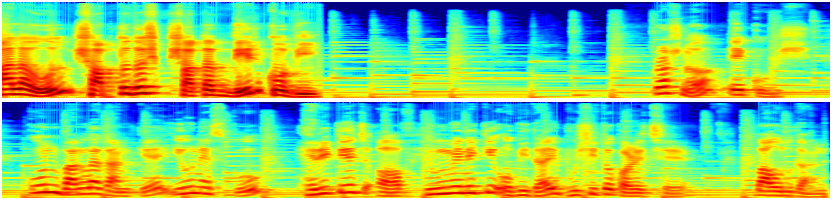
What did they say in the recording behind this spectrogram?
আলাউল সপ্তদশ শতাব্দীর কবি। প্রশ্ন একুশ, কোন বাংলা গানকে ইউনেস্কো হেরিটেজ অফ হিউম্যানিটি অভিধায় ভূষিত করেছে? বাউল গান।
